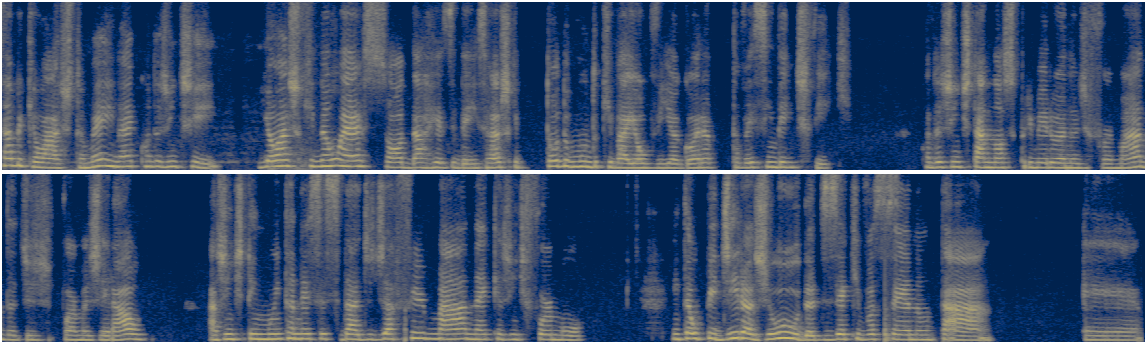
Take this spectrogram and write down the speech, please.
Sabe o que eu acho também, né? Quando a gente E eu acho que não é só da residência, eu acho que todo mundo que vai ouvir agora talvez se identifique. Quando a gente está no nosso primeiro ano de formada, de forma geral, a gente tem muita necessidade de afirmar né, que a gente formou. Então, pedir ajuda, dizer que você não está é,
